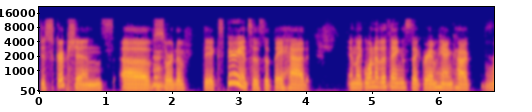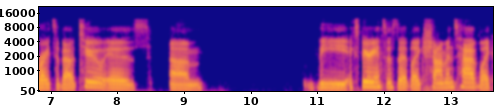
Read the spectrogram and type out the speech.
descriptions of hmm. sort of the experiences that they had and like one of the things that graham hancock writes about too is um the experiences that like shamans have like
